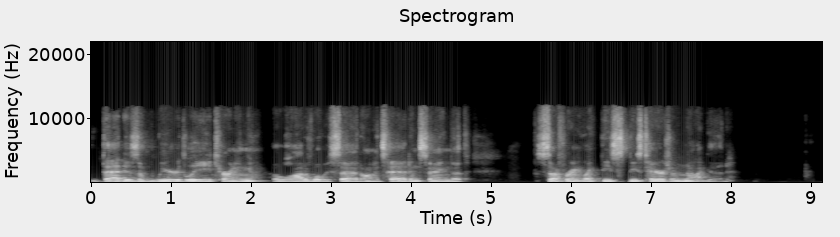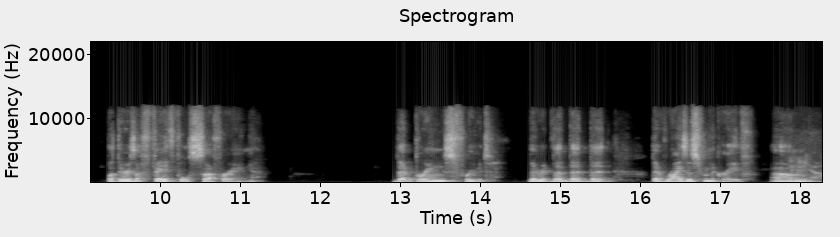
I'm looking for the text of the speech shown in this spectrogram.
that is a weirdly turning a lot of what we've said on its head and saying that suffering like these these tares are not good but there is a faithful suffering that brings fruit that that that that, that rises from the grave um Yeah.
